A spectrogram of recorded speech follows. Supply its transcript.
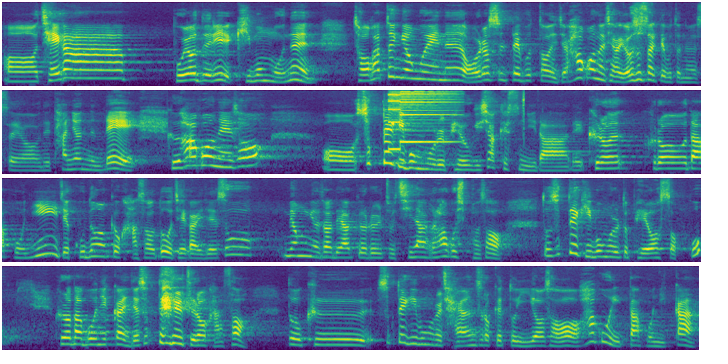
어, 제가 보여드릴 기본무는 저 같은 경우에는 어렸을 때부터 이제 학원을 제가 여섯 살 때부터 다녔어요. 네, 다녔는데 그 학원에서 어, 숙대 기본무를 배우기 시작했습니다. 네, 그러, 그러다 보니 이제 고등학교 가서도 제가 이제 숙명여자대학교를 또 진학을 하고 싶어서 또 숙대 기본무를 또 배웠었고 그러다 보니까 이제 숙대를 들어가서 또 그 숙대 기본무를 자연스럽게 또 이어서 하고 있다 보니까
